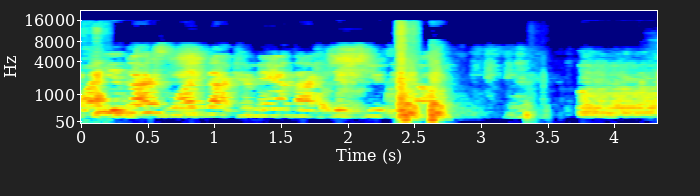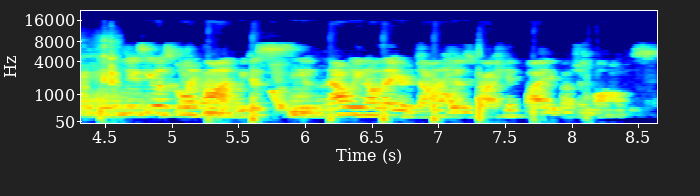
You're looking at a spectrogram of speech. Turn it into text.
Why do you guys like that command that gives you the, uh, We see what's going on. We just see now we know that you're dying because you got hit by a bunch of mobs.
